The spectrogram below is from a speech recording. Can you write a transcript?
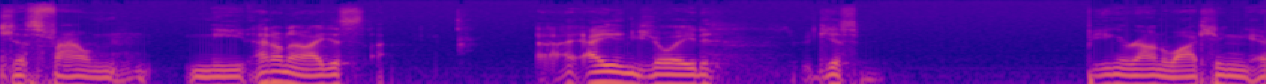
just found neat. I don't know. I just I, I enjoyed just being around watching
